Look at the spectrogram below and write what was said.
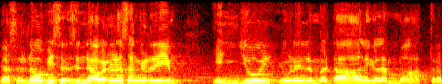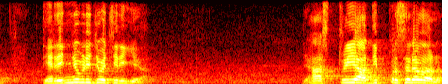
ഗസറ്റഡ് ഓഫീസേഴ്സിന്റെ അവരുടെ സംഘടനയും എൻ ജി ഒ യൂണിയനിലും പെട്ട ആളുകളെ മാത്രം തിരഞ്ഞുപിടിച്ച് വച്ചിരിക്കുക. രാഷ്ട്രീയ അതിപ്രസരമാണ്.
